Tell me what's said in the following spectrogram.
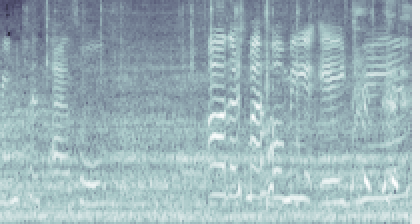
Pinches assholes. There's my homie Adrian. This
